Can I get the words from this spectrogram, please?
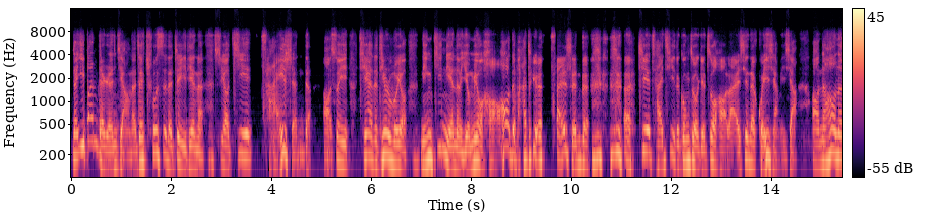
那一般的人讲呢，在初四的这一天呢，是要接财神的。啊，所以亲爱的听众朋友，您今年呢有没有好好的把这个财神的 呃接财气的工作给做好来？现在回想一下啊，然后呢，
